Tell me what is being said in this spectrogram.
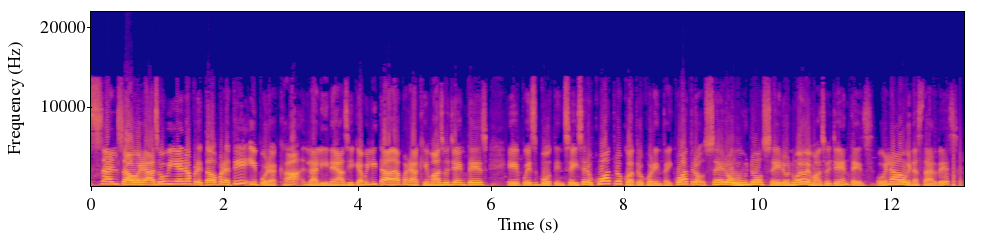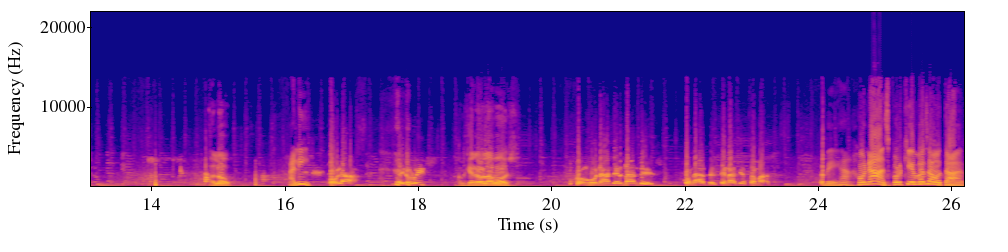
Salsa abrazo bien apretado para ti y por acá la línea sigue habilitada para que más oyentes eh, pues voten 604-444-0109 más oyentes. Hola, buenas tardes. Aló, Ali. Hola, Jairo Luis, ¿con quién hablamos? con Jonás Hernández. Jonás, el tenaz y hasta más. Vea, Jonás, ¿por quién vas a votar?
